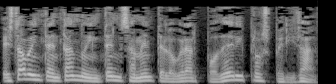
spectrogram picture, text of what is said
estaba intentando intensamente lograr poder y prosperidad,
